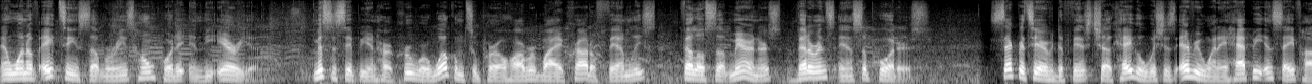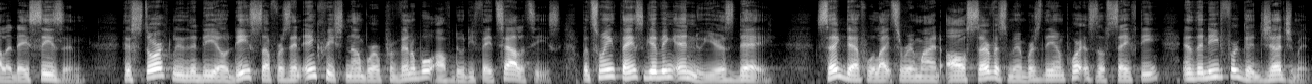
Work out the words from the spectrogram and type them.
and one of 18 submarines homeported in the area. Mississippi and her crew were welcomed to Pearl Harbor by a crowd of families, fellow submariners, veterans, and supporters. Secretary of Defense Chuck Hagel wishes everyone a happy and safe holiday season. Historically, the DoD suffers an increased number of preventable off-duty fatalities between Thanksgiving and New Year's Day. SecDef would like to remind all service members the importance of safety and the need for good judgment.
